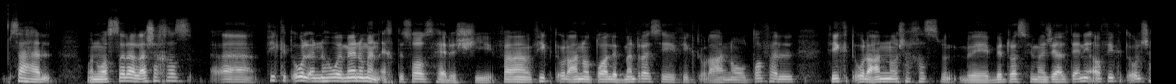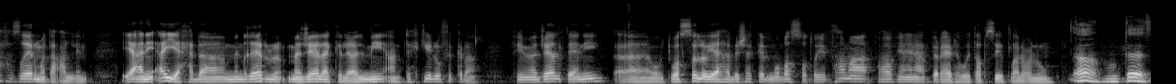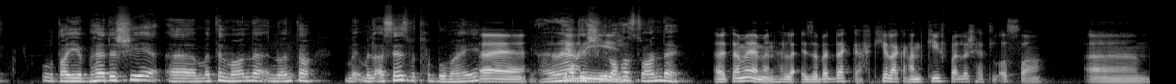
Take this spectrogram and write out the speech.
سهل ونوصلها لشخص آه، فيك تقول إنه هو ما من اختصاص هذا الشيء ففيك تقول عنه طالب مدرسة فيك تقول عنه طفل فيك تقول عنه شخص بيدرس في مجال تاني أو فيك تقول شخص غير متعلم. يعني أي حدا من غير مجالك العلمي عم تحكي له فكرة. في مجال تاني آه وتوصل له إياها بشكل مبسط ويفهمها فهو فينا نعتبر هذا هو تبسيط للعلوم. آه ممتاز. وطيب هذا الشيء آه مثل ما قلنا إنه أنت من الأساس بتحبه ما هي؟ آه يعني هذا يعني الشيء لاحظته عندك. آه تماما. هلأ إذا بدك أحكي لك عن كيف بلشت القصة آه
